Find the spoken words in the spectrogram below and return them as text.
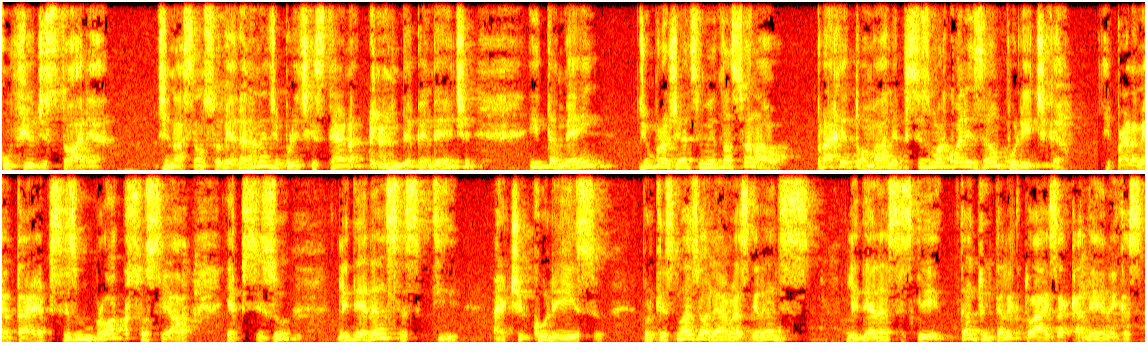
um fio de história de nação soberana, de política externa independente e também de um projeto de desenvolvimento nacional. Para retomá-lo é preciso uma coalizão política e parlamentar, é preciso um bloco social, é preciso lideranças que articulem isso. Porque se nós olharmos as grandes lideranças que, tanto intelectuais, acadêmicas,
